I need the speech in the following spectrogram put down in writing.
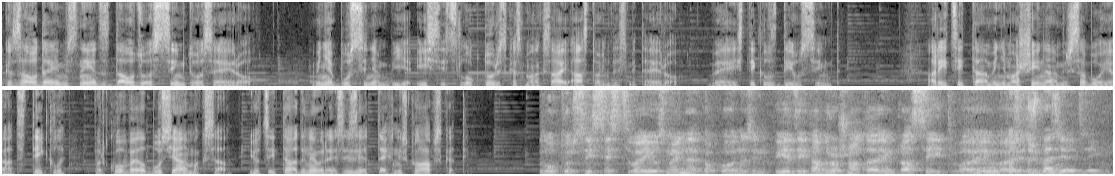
ka zaudējumi sniedzas daudzos simtos eiro. Viņa busiņam bija izsists lukturis, kas maksāja 80 eiro, vēja stikls 200. Arī citām viņa mašīnām ir sabojāti stikli, par ko vēl būs jāmaksā, jo citādi nevarēs iziet tehnisko apskati. Lūgturs izsists, vai jūs mēģināt kaut ko nezinu, piedzīt, apdrošinātājiem prasīt? Vai, Nu, vai... tas taču bezjēdzīgi.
